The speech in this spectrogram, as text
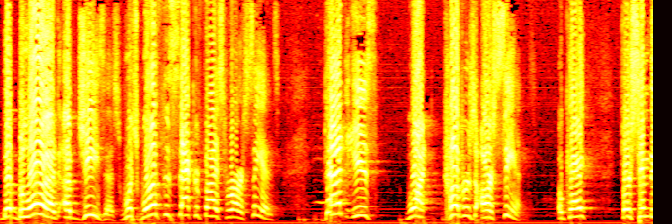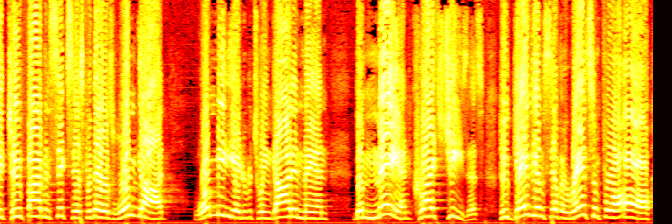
the blood of Jesus, which was the sacrifice for our sins, that is what covers our sins. Okay? 1 Timothy 2 5 and 6 says, For there is one God, one mediator between God and man, the man, Christ Jesus, who gave himself a ransom for all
